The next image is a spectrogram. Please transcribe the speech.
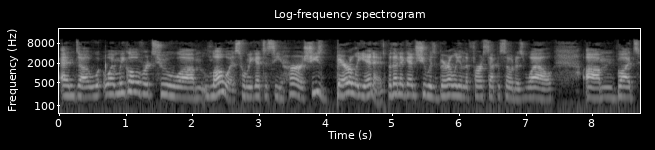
And uh, w- when we go over to um, Lois, when we get to see her, she's barely in it. But then again, she was barely in the first episode as well. Um, but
